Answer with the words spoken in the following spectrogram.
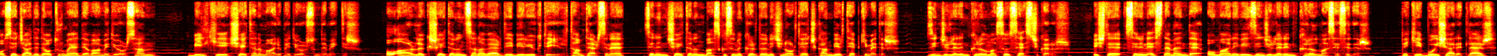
o seccadede oturmaya devam ediyorsan, bil ki şeytanı mağlup ediyorsun demektir. O ağırlık şeytanın sana verdiği bir yük değil, tam tersine senin şeytanın baskısını kırdığın için ortaya çıkan bir tepkimedir. Zincirlerin kırılması ses çıkarır. İşte senin esnemen de o manevi zincirlerin kırılma sesidir. Peki bu işaretler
